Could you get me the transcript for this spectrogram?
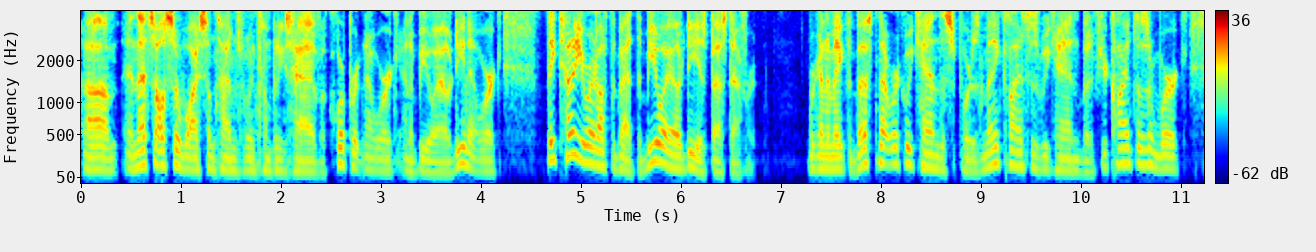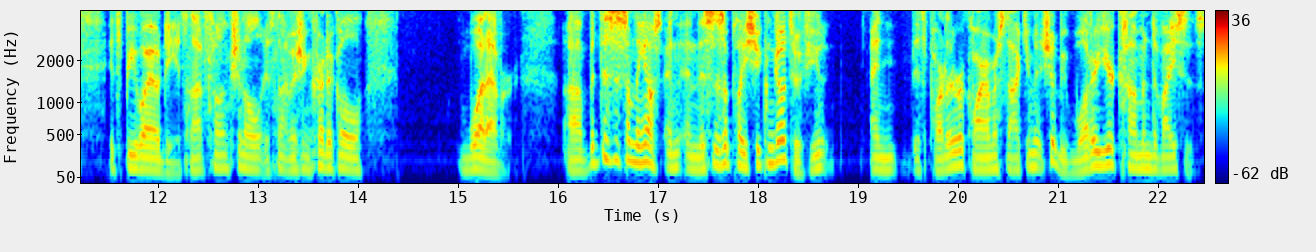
Um, and that's also why sometimes when companies have a corporate network and a BYOD network, they tell you right off the bat the BYOD is best effort. We're going to make the best network we can to support as many clients as we can. But if your client doesn't work, it's BYOD. It's not functional. It's not mission critical whatever. Uh, but this is something else, and and this is a place you can go to if you and it's part of the requirements document. It should be what are your common devices,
